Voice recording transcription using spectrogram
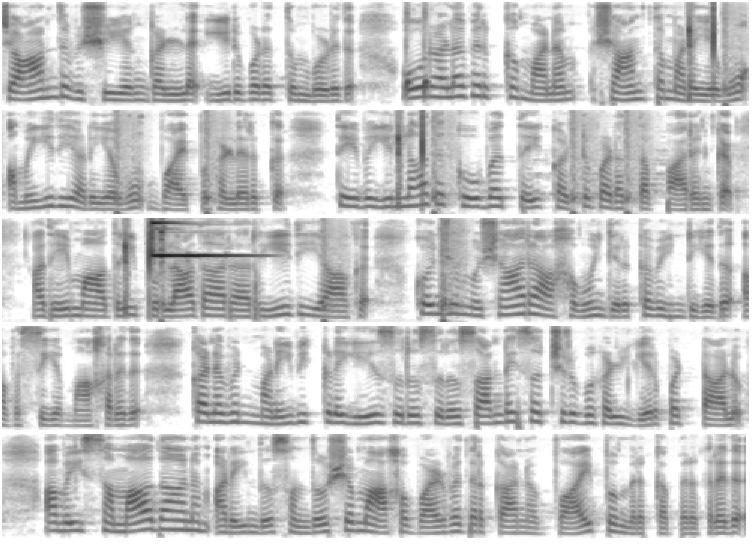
சார்ந்த விஷயங்களில் ஈடுபடுத்தும் பொழுது ஓரளவிற்கு மனம் சாந்தமடையவும் அமைதி அடையவும் வாய்ப்புகள் இருக்குது தேவையில்லாத கோபத்தை கட்டுப்படுத்த பாருங்க. அதே மாதிரி பொருளாதார ரீதியாக கொஞ்சம் உஷாராகவும் இருக்க வேண்டியது அவசியமாகிறது. கணவன் மனைவிக்கிடையே சிறு சிறு சண்டை சச்சரவுகள் ஏற்பட்டாலும் அவை சமாதானம் அடைந்து சந்தோஷமாக வாழ்வதற்கான வாய்ப்பும் இருக்கப்பெறுகிறது.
